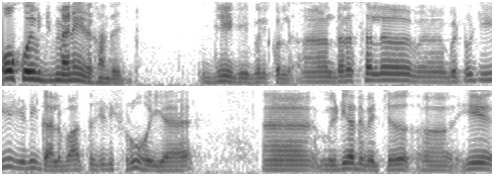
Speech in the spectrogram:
ਉਹ ਕੋਈ ਮੈਂ ਨਹੀਂ ਰਖਾਂਦੇ ਜੀ। ਜੀ ਜੀ, ਬਿਲਕੁਲ। ਦਰਅਸਲ ਬਿੱਟੂ ਜੀ ਜਿਹੜੀ ਗੱਲਬਾਤ ਜਿਹੜੀ ਸ਼ੁਰੂ ਹੋਈ ਹੈ ਮੀਡੀਆ ਦੇ ਵਿੱਚ ਇਹ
